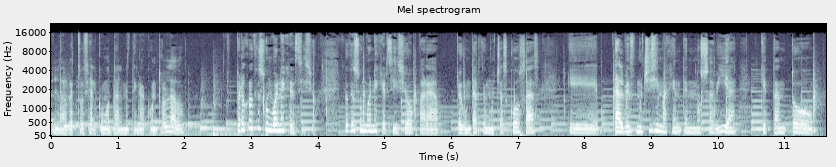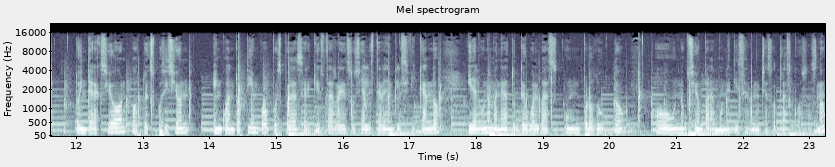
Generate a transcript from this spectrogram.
la red social como tal me tenga controlado, pero creo que es un buen ejercicio. Creo que es un buen ejercicio para preguntarte muchas cosas. Eh, tal vez muchísima gente no sabía que tanto tu interacción o tu exposición en cuanto a tiempo, pues puede hacer que estas redes sociales te vayan clasificando y de alguna manera tú te vuelvas un producto o una opción para monetizar muchas otras cosas, ¿no?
